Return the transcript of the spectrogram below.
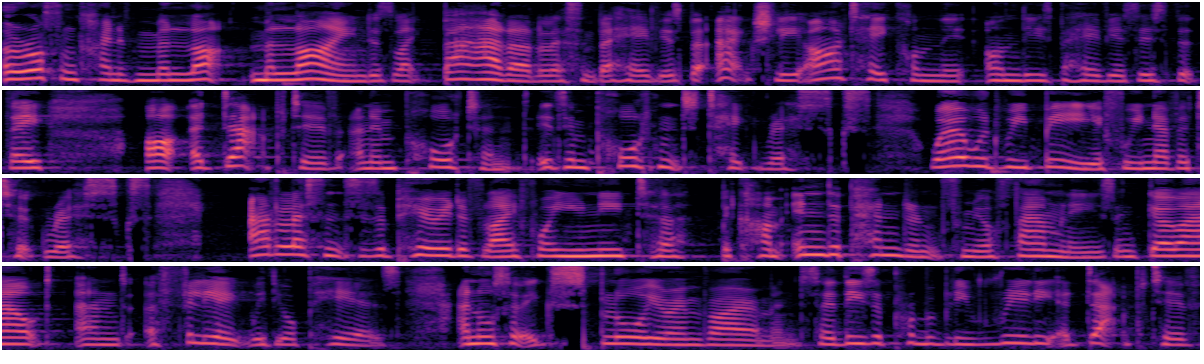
are often kind of maligned as like bad adolescent behaviors, but actually, our take on, the, on these behaviors is that they are adaptive and important. It's important to take risks. Where would we be if we never took risks. Adolescence is a period of life where you need to become independent from your families and go out and affiliate with your peers and also explore your environment. So these are probably really adaptive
